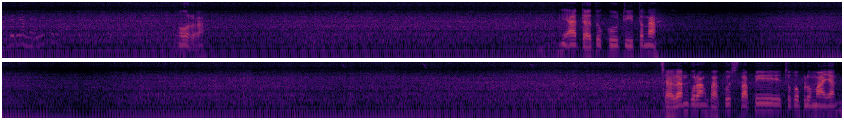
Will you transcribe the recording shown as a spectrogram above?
Hampir yang nggak itu. Ora. Ini ada tugu di tengah. Jalan kurang bagus tapi cukup lumayan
